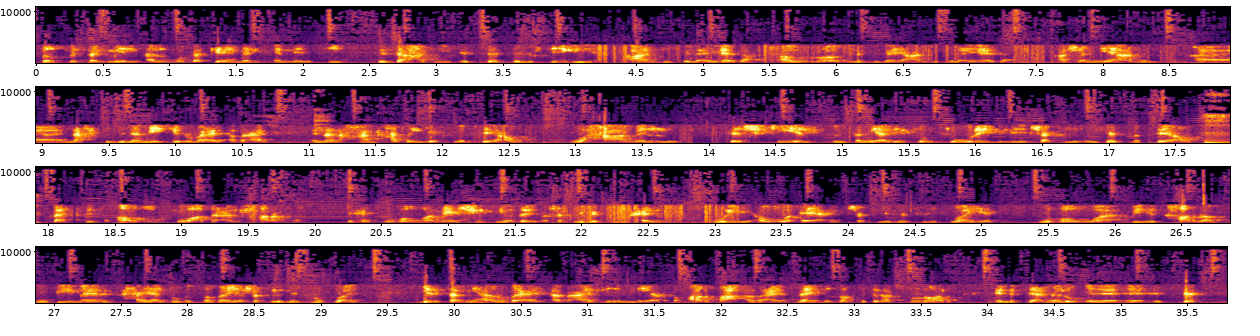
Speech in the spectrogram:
طب التجميل المتكامل إن أنت تساعدي الست اللي بتيجي عندي في العيادة أو الراجل اللي جاي عندي في العيادة عشان يعمل آه نحت ديناميكي رباعي الأبعاد إن أنا هنحت الجسم بتاعه وهعمل له تشكيل بنسميها ريكونتورنج لشكل الجسم بتاعه بس أو في وضع الحركة بحيث وهو ماشي يقدر يبقى شكل جسمه حلو وهو قاعد شكل جسمه كويس وهو بيتحرك وبيمارس حياته الطبيعية شكل جسمه كويس. بنسميها رباعي الأبعاد لأن هي في أربع أبعاد زي بالظبط كده السونار اللي بتعمله الست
